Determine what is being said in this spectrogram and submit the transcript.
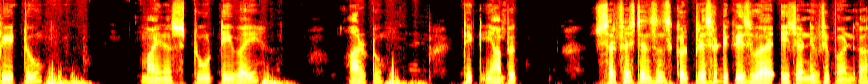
p2 minus two T by R two ठीक, यहाँ पे सरफेस टेंशन से केवल प्रेशर डिक्रीज हुआ है ईच एंड एवरी पॉइंट का।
